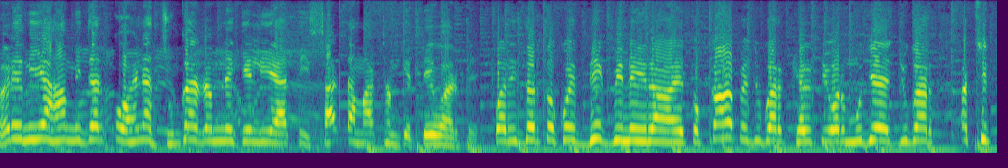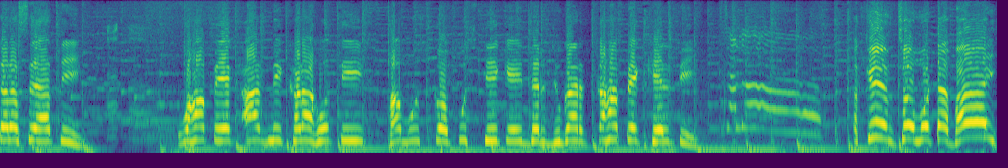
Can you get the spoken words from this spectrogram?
बड़े मियाँ हम इधर को है ना जुगार रमने के लिए आती सातम आठम के त्योहार पे पर इधर तो कोई दिख भी नहीं रहा है तो कहाँ पे जुगार खेलती और मुझे जुगार अच्छी तरह से आती वहाँ पे एक आदमी खड़ा होती हम उसको पूछती कि इधर जुगार कहाँ पे खेलती કેમ છો મોટા ભાઈ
